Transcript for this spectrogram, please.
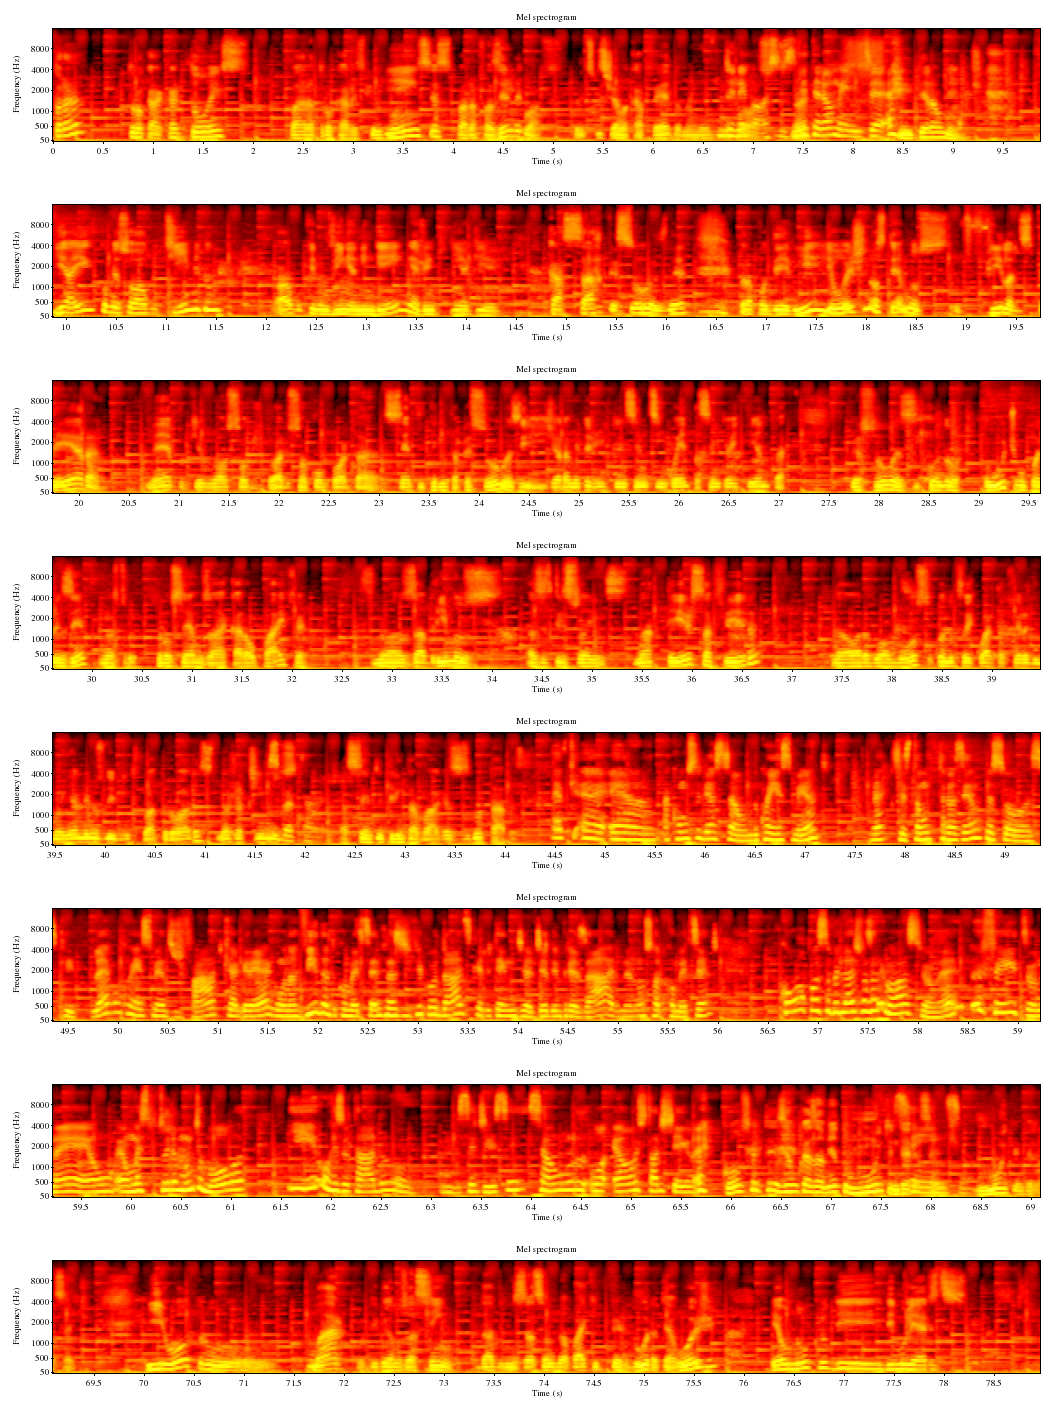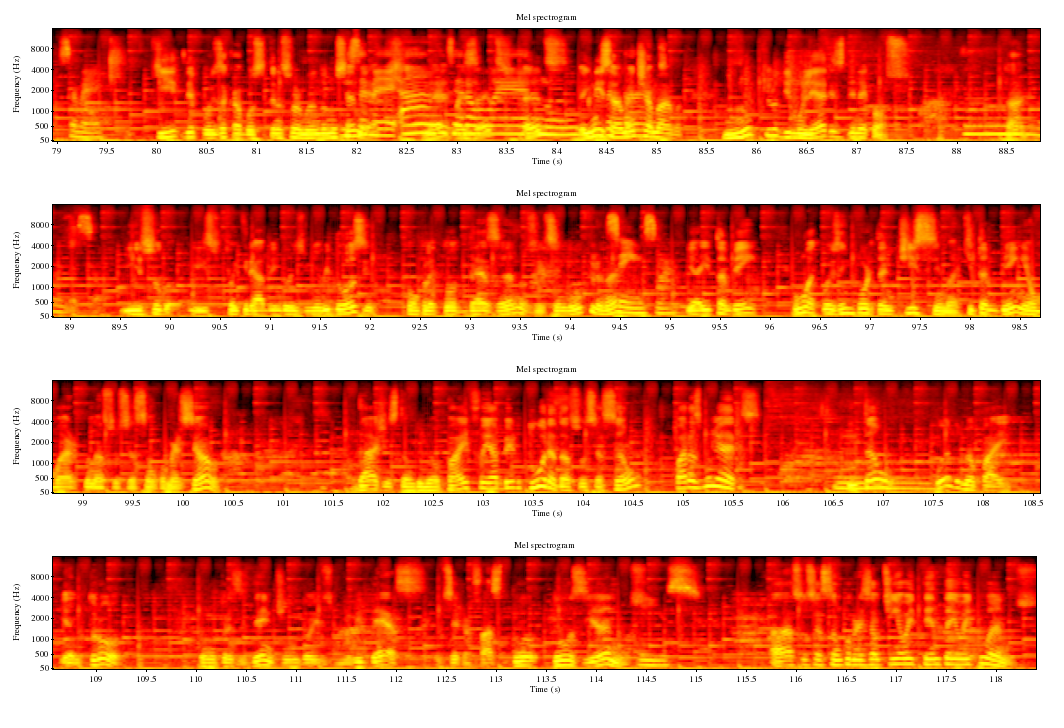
para trocar cartões, para trocar experiências, para fazer negócios. Por isso que se chama café da manhã de, de negócios. negócios né? literalmente. É. Literalmente. E aí começou algo tímido, algo que não vinha ninguém, a gente tinha que caçar pessoas, né, para poder ir. E hoje nós temos fila de espera, né, porque o nosso auditório só comporta 130 pessoas e geralmente a gente tem 150, 180 pessoas. E quando o último, por exemplo, nós trouxemos a Carol Pfeiffer, nós abrimos as inscrições na terça-feira, na hora do almoço, quando foi quarta-feira de manhã, menos de 24 horas, nós já tínhamos Esgotado. as 130 vagas esgotadas. É, é, é a conciliação do conhecimento, né? Vocês estão trazendo pessoas que levam conhecimento de fato, que agregam na vida do comerciante, nas dificuldades que ele tem no dia a dia do empresário, né? não só do comerciante, com a possibilidade de fazer negócio. É perfeito, né? É, um, é uma estrutura muito boa e o resultado, como você disse, são, é um auditório cheio, né? Com certeza, é um casamento muito interessante. Sim, sim. Muito interessante. E outro marco, digamos assim, da administração do meu pai, que perdura até hoje, é o núcleo de, de mulheres. SEMEC que depois acabou se transformando no SEMEC. Ah, né? era, antes, era antes, inicialmente chamava Núcleo de Mulheres de Negócio. Hum, tá? Isso, isso foi criado em 2012, completou 10 anos esse núcleo, né? Sim, sim. E aí também uma coisa importantíssima que também é um marco na associação comercial da gestão do meu pai foi a abertura da associação para as mulheres. Hum. Então, quando meu pai entrou como presidente em 2010, ou seja, faz 12 anos. Isso a associação comercial tinha 88 anos.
